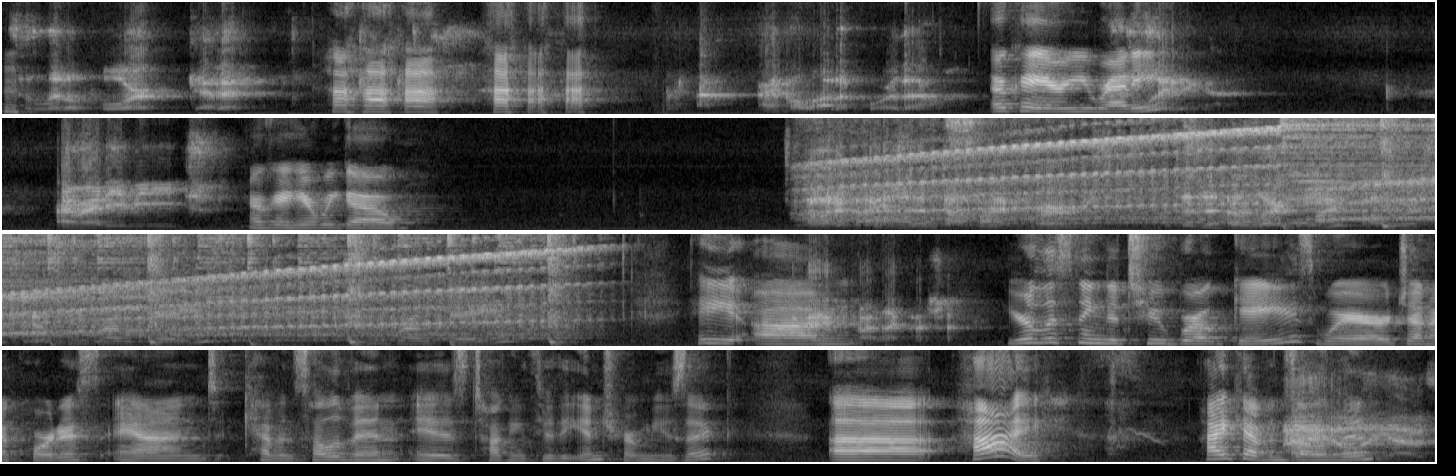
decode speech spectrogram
It's a little poor. Get it? Ha ha ha ha ha. I'm a lot of poor though. Okay, are you ready? I'm ready, beach. Okay, here we go. I wonder if I should have done mine first. Does it alert my followers Hey. Okay, um, ignore that question. you're listening to Two Broke Gays, where Jenna Cortis and Kevin Sullivan is talking through the intro music. Uh, hi, hi, Kevin Hi, oh, Sullivan. yeah, I was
